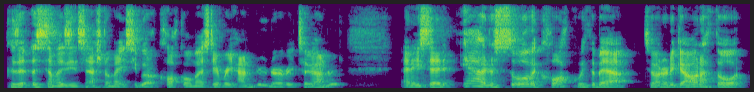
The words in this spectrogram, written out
because at some of these international meets, you've got a clock almost every hundred or every two hundred. And he said, "Yeah, I just saw the clock with about 200 to go, and I thought,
